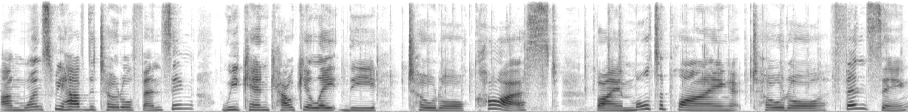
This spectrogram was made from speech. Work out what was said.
Um, once we have the total fencing, we can calculate the total cost by multiplying total fencing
